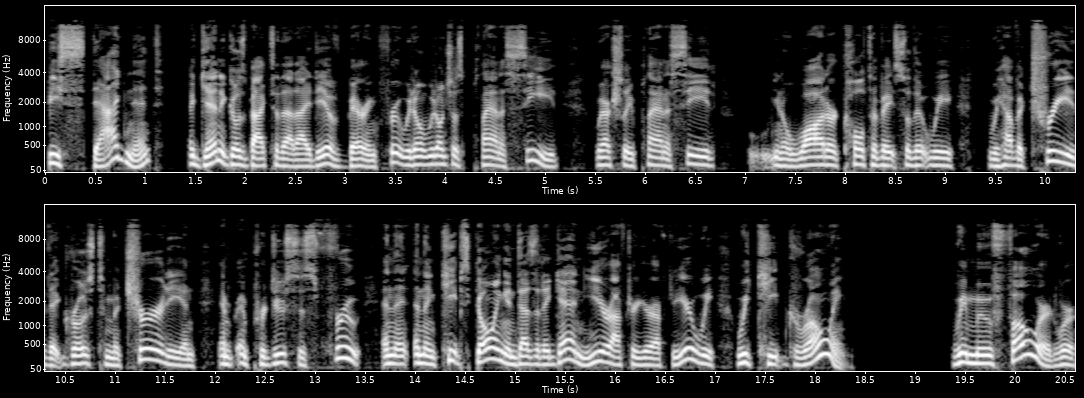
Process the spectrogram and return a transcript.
be stagnant. Again, it goes back to that idea of bearing fruit. We don't, we don't just plant a seed. We actually plant a seed you know, water, cultivate so that we, we have a tree that grows to maturity and, and, and, produces fruit and then, and then keeps going and does it again year after year after year. We, we keep growing. We move forward. We're,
